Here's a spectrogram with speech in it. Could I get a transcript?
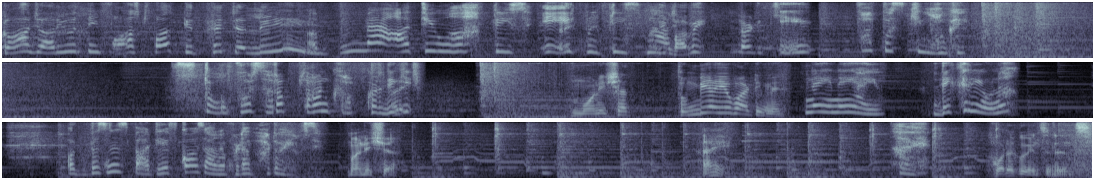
कहाँ जा रही हो इतनी फास्ट फास्ट कितने चल रही अब मैं आती हूँ हाँ प्लीज़ एक मिनट प्लीज़ मैं भाभी। लड़की वापस क्यों हो गई? स्टॉप और सारा प्लान खराब कर देगी। मोनिशा तुम भी आई हो पार्टी में? नहीं नहीं आई हूँ। दिख रही हूँ ना? और बिज़नेस पार्टी ऑफ़ कोर्स आना पड़ा भाटो से। मनीषा हाय हाय What a coincidence.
